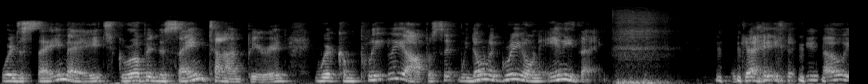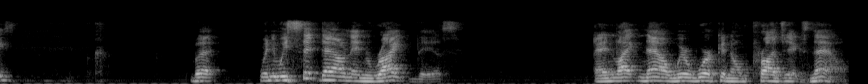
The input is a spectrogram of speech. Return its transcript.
we're the same age, grew up in the same time period. We're completely opposite. We don't agree on anything. Okay. you know, he's, but when we sit down and write this, and like now, we're working on projects now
